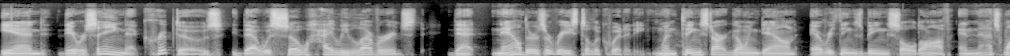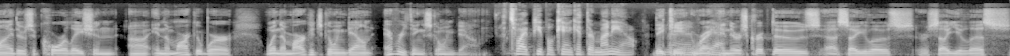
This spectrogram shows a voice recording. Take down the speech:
And they were saying that cryptos that was so highly leveraged that now there's a race to liquidity. When things start going down, everything's being sold off. And that's why there's a correlation uh, in the market where when the market's going down, everything's going down. That's why people can't get their money out. They can't, right. Yeah. And there's cryptos, uh, Celsius or Celsius,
